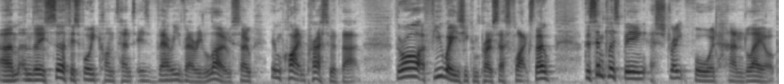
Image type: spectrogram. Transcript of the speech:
um, and the surface void content is very, very low. So I'm quite impressed with that. There are a few ways you can process flax though, the simplest being a straightforward hand layup.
